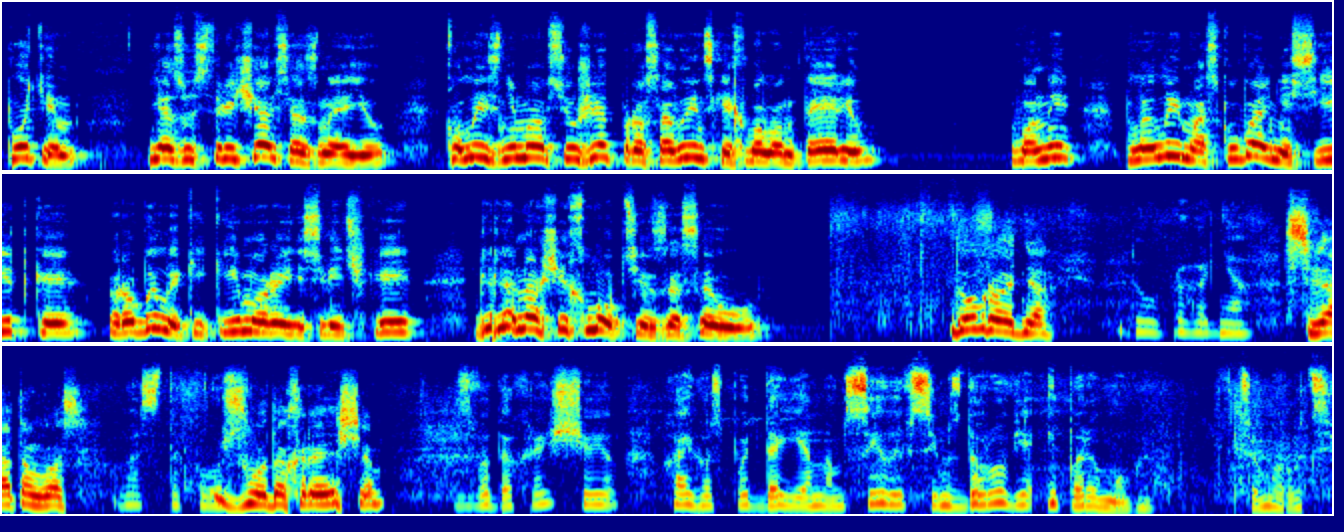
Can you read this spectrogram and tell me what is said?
Потім я зустрічався з нею, коли знімав сюжет про савинських волонтерів. Вони плели маскувальні сітки, робили кікімори і свічки для наших хлопців ЗСУ. Доброго дня! Доброго дня, Святом вас вас також з водохрещем. З водохрещею. Хай Господь дає нам сили, всім здоров'я і перемоги в цьому році.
